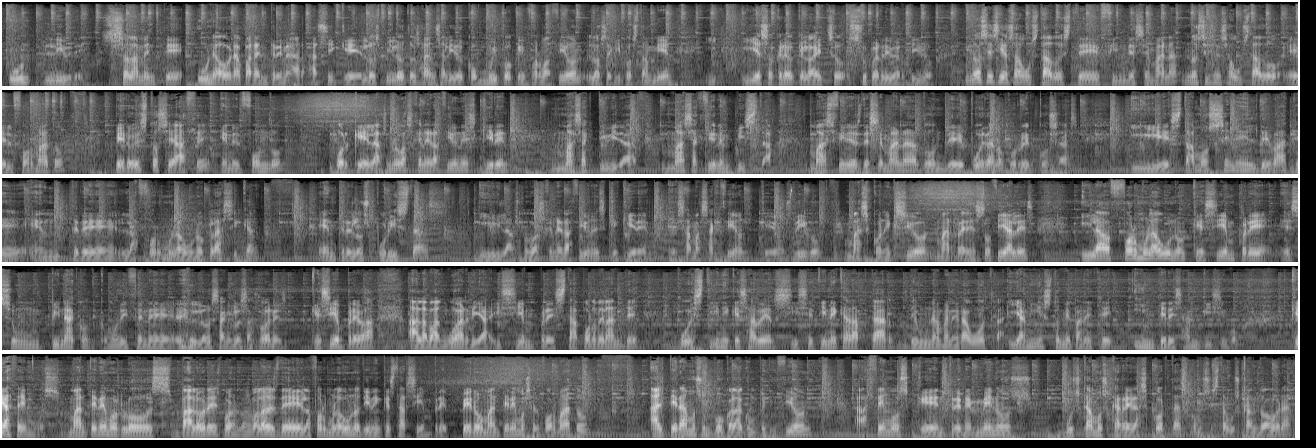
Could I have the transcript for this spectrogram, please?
un libre, solamente una hora para entrenar. Así que los pilotos han salido con muy poca información, los equipos también, y, eso creo que lo ha hecho súper divertido. No sé si os ha gustado este fin de semana, no sé si os ha gustado el formato, pero esto se hace en el fondo porque las nuevas generaciones quieren más actividad, más acción en pista, más fines de semana donde puedan ocurrir cosas. Y estamos en el debate entre la Fórmula 1 clásica entre los puristas y las nuevas generaciones que quieren esa más acción que os digo, más conexión, más redes sociales y la Fórmula 1 que siempre es un pináculo, como dicen eh, los anglosajones, que siempre va a la vanguardia y siempre está por delante, pues tiene que saber si se tiene que adaptar de una manera u otra. Y a mí esto me parece interesantísimo. ¿Qué hacemos? Mantenemos los valores, bueno, los valores de la Fórmula 1 tienen que estar siempre, pero mantenemos el formato, alteramos un poco la competición, hacemos que entrenen menos, buscamos carreras cortas como se está buscando ahora.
